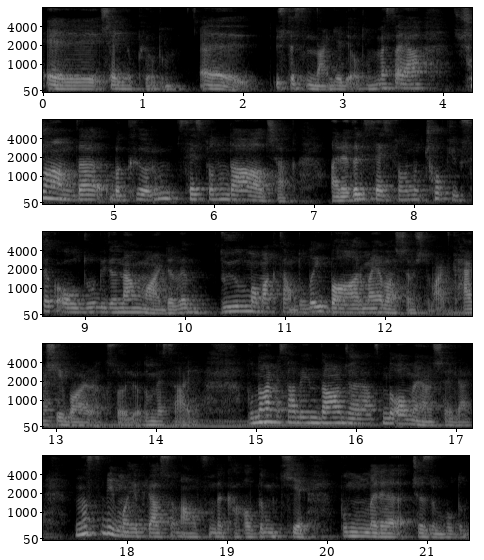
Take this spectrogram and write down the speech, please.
e, şey yapıyordum. E, üstesinden geliyordum. Mesela şu anda bakıyorum ses tonum daha alçak. Arada bir ses tonumun çok yüksek olduğu bir dönem vardı ve duyulmamaktan dolayı bağırmaya başlamıştım artık. Her şeyi bağırarak söylüyordum vesaire. Bunlar mesela benim daha önce hayatımda olmayan şeyler. Nasıl bir manipülasyon altında kaldım ki bunlara çözüm buldum?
